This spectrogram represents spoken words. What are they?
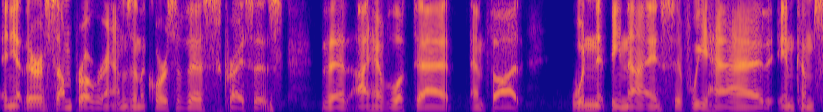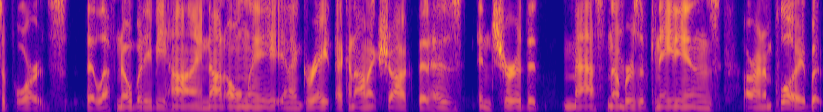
And yet, there are some programs in the course of this crisis that I have looked at and thought, wouldn't it be nice if we had income supports that left nobody behind, not only in a great economic shock that has ensured that mass numbers of Canadians are unemployed, but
